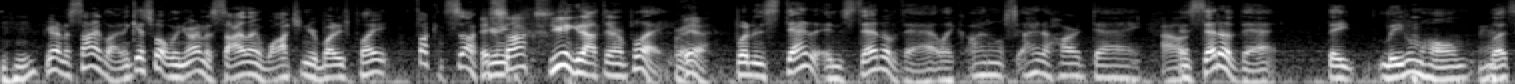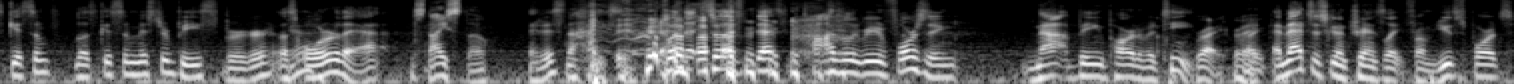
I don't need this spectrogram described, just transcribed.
Mhm. You're on the sideline, and guess what? When you're on the sideline watching your buddies play, it fucking sucks. It you're gonna- sucks. You're gonna get out there and play. Right. Yeah. But instead, instead of that, like I don't, I had a hard day. I'll- instead of that, they leave him home. Yeah. Let's get some. Let's get some Mr. Beast burger. Let's Yeah. order that. It's nice though. It is nice, but that, so that's, that's positively reinforcing not being part of a team. Right, Right. right. And that's just going to translate from youth sports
